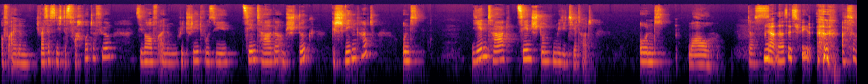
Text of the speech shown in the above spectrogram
auf einem, ich weiß jetzt nicht das Fachwort dafür, sie war auf einem Retreat, wo sie zehn Tage am Stück geschwiegen hat und jeden Tag zehn Stunden meditiert hat. Und wow, das. Ja, das ist viel. Also,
